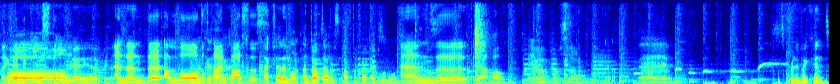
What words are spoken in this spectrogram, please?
like they become stone, Oh, Okay, yeah, okay. and then the, a lot Okay, of time okay, okay. passes. Actually, I didn't want. I dropped out after episode one. And uh, yeah, well, Everyone becomes stone. Yeah. Um, That's a Pretty big hint.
